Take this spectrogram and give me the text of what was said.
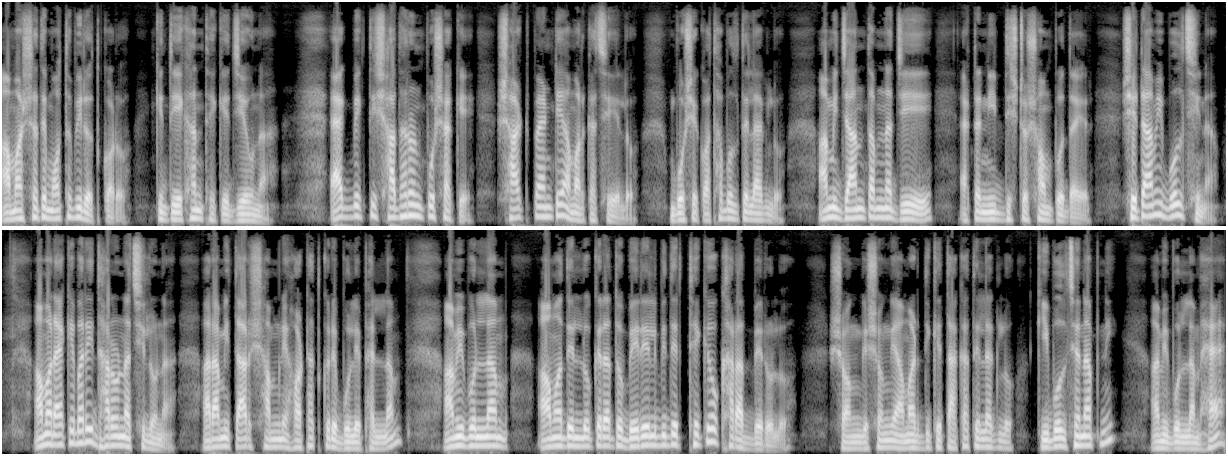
আমার সাথে মতবিরোধ করো, কিন্তু এখান থেকে যেও না। এক ব্যক্তি সাধারণ পোশাকে শার্ট প্যান্টে আমার কাছে এলো। বসে কথা বলতে লাগল। আমি জানতাম না যে একটা নির্দিষ্ট সম্প্রদায়ের। সেটা আমি বলছি না। আমার একেবারেই ধারণা ছিল না। আর আমি তার সামনে হঠাৎ করে বলে ফেললাম। আমি বললাম, আমাদের লোকেরা তো বেরেলবিদের থেকেও খারাপ বেরোলো। সঙ্গে সঙ্গে আমার দিকে তাকাতে লাগল। কি বলছেন আপনি? আমি বললাম হ্যাঁ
